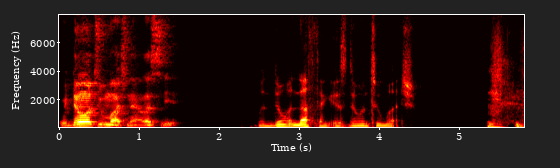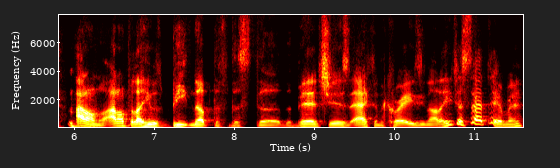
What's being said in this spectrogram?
We're doing too much now. Let's see it. When doing nothing is doing too much. I don't know. I don't feel like he was beating up the the the, the benches, acting crazy and all that. He just sat there, man.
